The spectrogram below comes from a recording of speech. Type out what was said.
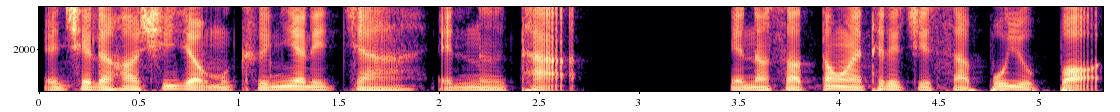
Em chỉ là họ sử dụng một khứ nhà đi trả em nên thả nên nó sợ tông này thế chỉ sợ bù yu bỏ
